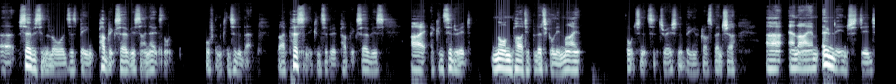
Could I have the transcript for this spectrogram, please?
uh, service in the Lords as being public service. I know it's not often considered that, but I personally consider it public service. I, I consider it non party political in my fortunate situation of being a crossbencher. Uh, and I am only interested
